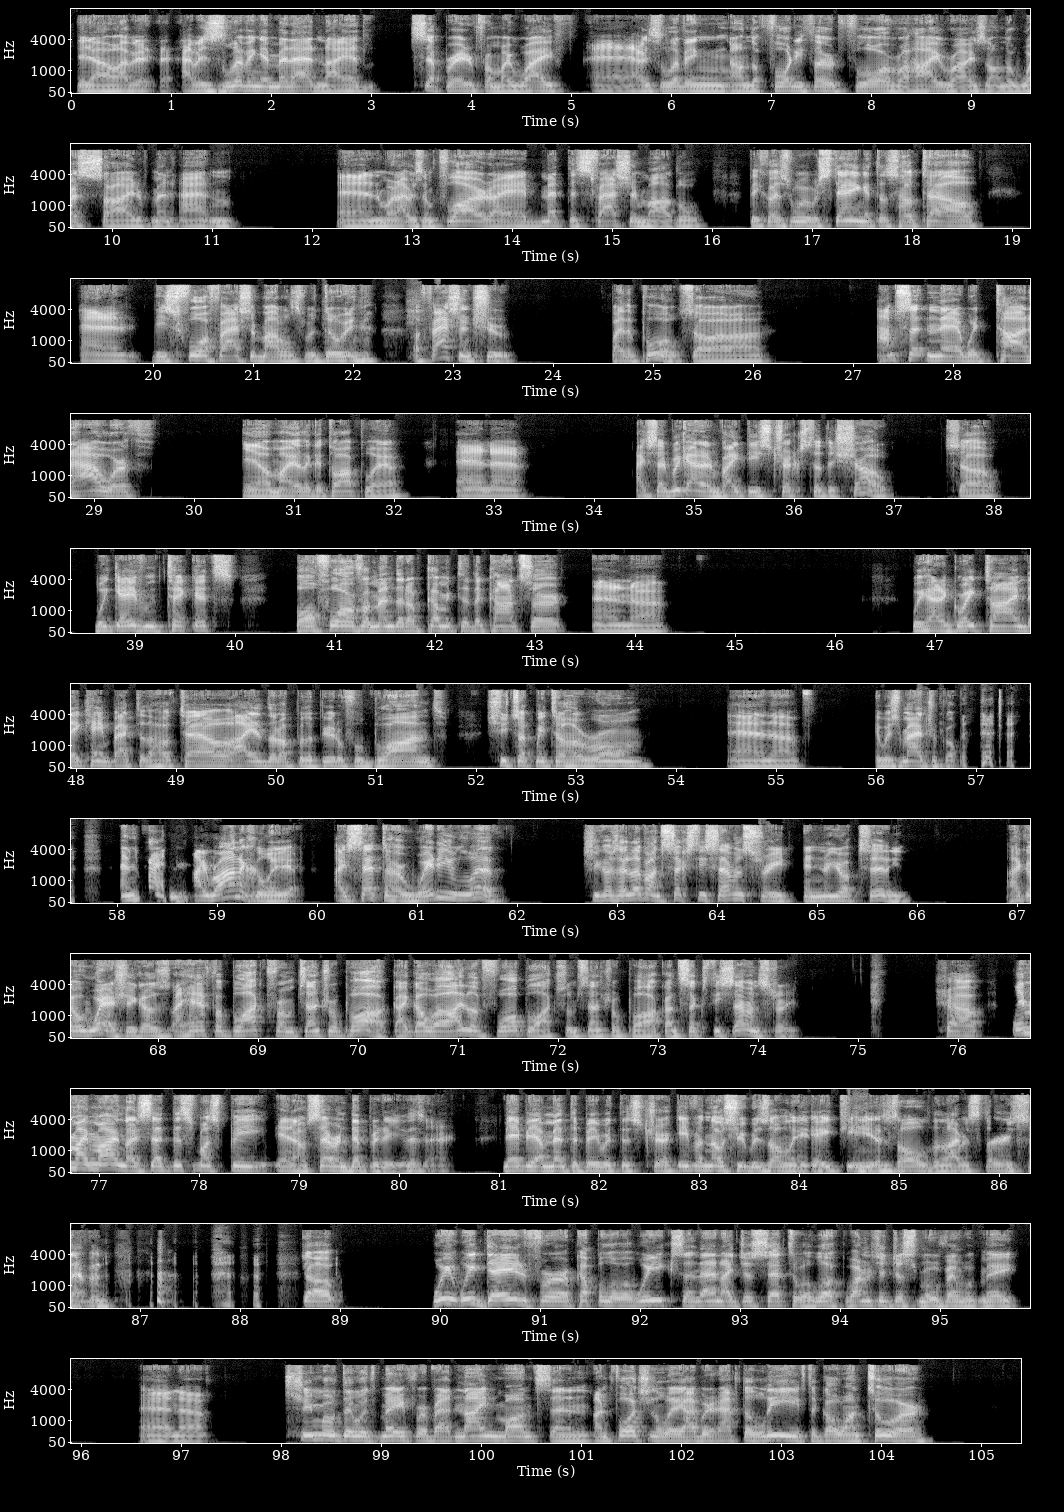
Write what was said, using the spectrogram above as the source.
you know, I I was living in Manhattan. I had separated from my wife, and I was living on the 43rd floor of a high rise on the west side of Manhattan. And when I was in Florida, I had met this fashion model because we were staying at this hotel and these four fashion models were doing a fashion shoot by the pool. So uh, I'm sitting there with Tod Howarth, you know, my other guitar player, and uh, I said, we got to invite these chicks to the show. So we gave them tickets. All four of them ended up coming to the concert, and uh, we had a great time. They came back to the hotel. I ended up with a beautiful blonde. She took me to her room and uh, it was magical. and then, ironically, I said to her, "Where do you live?" She goes, "I live on 67th Street in New York City." I go, "Where?" She goes, "A half a block from Central Park." I go, "Well, I live four blocks from Central Park on 67th Street." So in my mind, I said, "This must be, you know, serendipity." This, maybe I'm meant to be with this chick, even though she was only 18 years old and I was 37. so we we dated for a couple of weeks, and then I just said to her, "Look, why don't you just move in with me?" And uh, she moved in with me for about nine months, and unfortunately, I would have to leave to go on tour.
